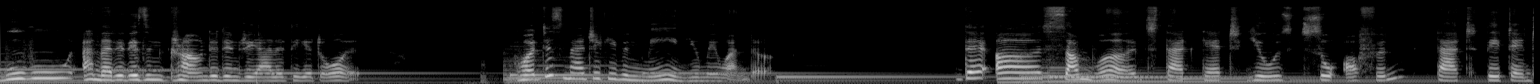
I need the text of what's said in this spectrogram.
woo woo and that it isn't grounded in reality at all. What does magic even mean, you may wonder? There are some words that get used so often that they tend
